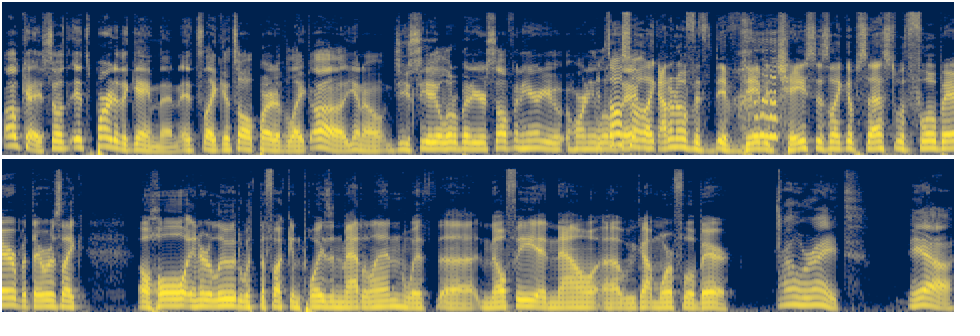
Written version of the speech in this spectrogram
Okay, so it's part of the game then. It's like it's all part of like, uh, you know, do you see a little bit of yourself in here, you horny It's little It's also babe? like I don't know if it's if David Chase is like obsessed with Flaubert, but there was like a whole interlude with the fucking poison Madeleine with uh, Melfi, and now uh, we've got more Flaubert. Oh right. Yeah.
